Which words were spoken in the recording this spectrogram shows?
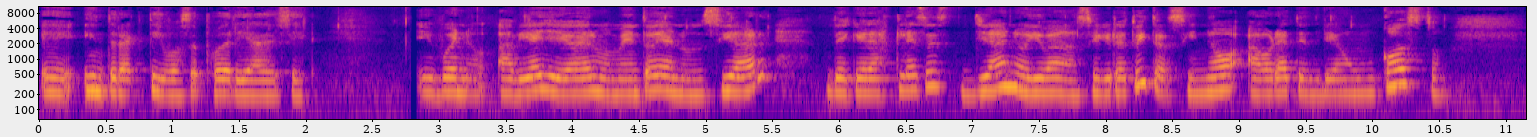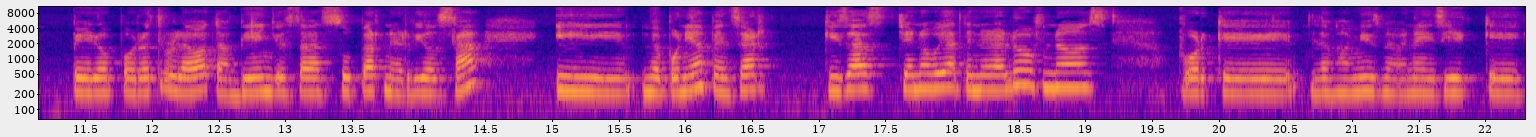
eh, interactivo se podría decir. Y bueno, había llegado el momento de anunciar de que las clases ya no iban a ser gratuitas, sino ahora tendrían un costo. Pero por otro lado también yo estaba súper nerviosa y me ponía a pensar, quizás ya no voy a tener alumnos porque las mamis me van a decir que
